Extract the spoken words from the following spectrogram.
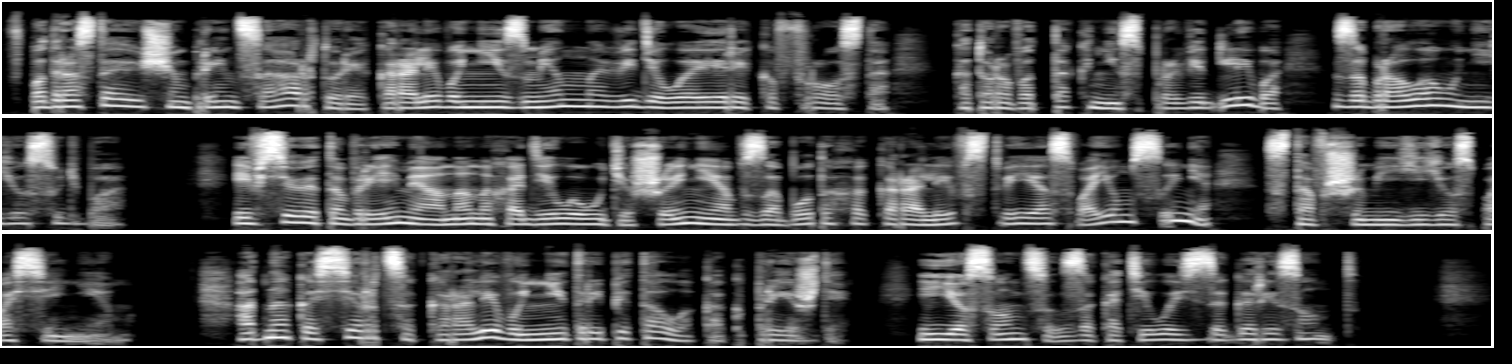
В подрастающем принце Артуре королева неизменно видела Эрика Фроста, которого так несправедливо забрала у нее судьба. И все это время она находила утешение в заботах о королевстве и о своем сыне, ставшими ее спасением. Однако сердце королевы не трепетало, как прежде. Ее солнце закатилось за горизонт.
